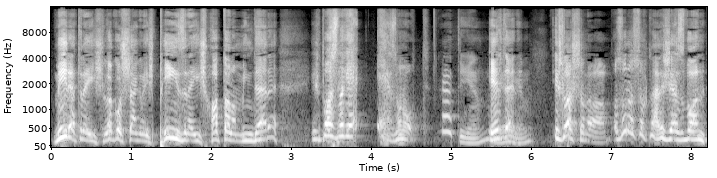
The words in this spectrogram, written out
méretre is, lakosságra is, pénzre is, hatalom mindenre, és bazd meg, ez van ott. Hát igen. Érted? Igen. És lassan a, az oroszoknál is ez van,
